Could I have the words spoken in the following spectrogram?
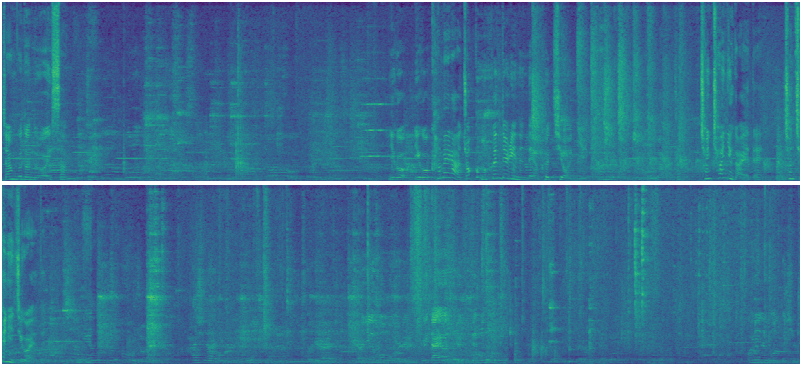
짱구도 누워 있어. 이거 이거 카메라 조금 흔들리는데요, 그렇지 언니? 응. 천천히 가야 돼. 천천히 찍어야 돼. 뭐? 우리 다이어트 언니는 뭐 드시고?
